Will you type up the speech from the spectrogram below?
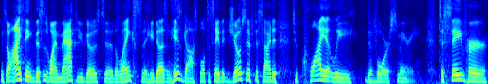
And so I think this is why Matthew goes to the lengths that he does in his gospel to say that Joseph decided to quietly divorce Mary, to save her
